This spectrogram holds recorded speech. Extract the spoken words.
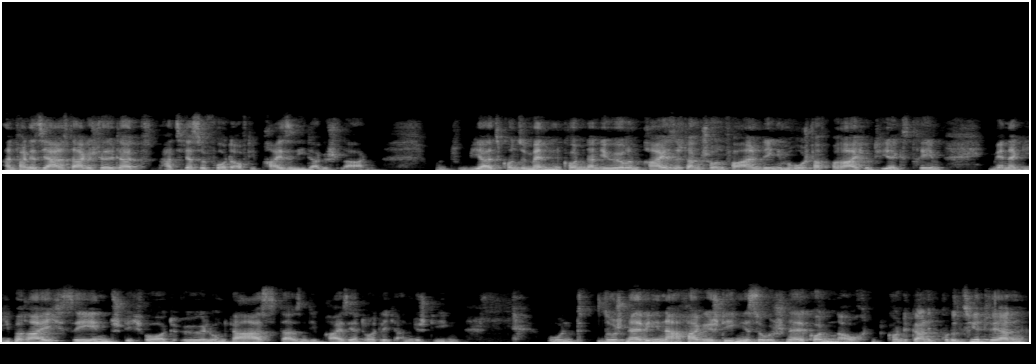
Anfang des Jahres dargestellt hat, hat sich das sofort auf die Preise niedergeschlagen. Und wir als Konsumenten konnten dann die höheren Preise dann schon vor allen Dingen im Rohstoffbereich und hier extrem im Energiebereich sehen. Stichwort Öl und Gas, da sind die Preise ja deutlich angestiegen. Und so schnell wie die Nachfrage gestiegen ist, so schnell konnten auch, konnte gar nicht produziert werden.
